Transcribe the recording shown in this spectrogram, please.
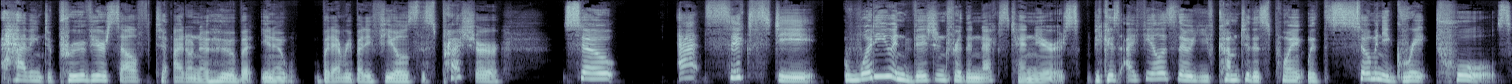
having to prove yourself to, I don't know who, but you know, but everybody feels this pressure. So at 60, what do you envision for the next 10 years? Because I feel as though you've come to this point with so many great tools.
